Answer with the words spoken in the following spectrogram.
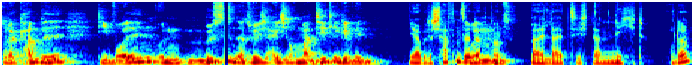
oder Kampel, die wollen und müssen natürlich eigentlich auch mal einen Titel gewinnen. Ja, aber das schaffen sie und bei Leipzig dann nicht, oder?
